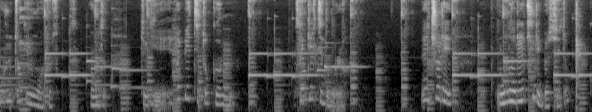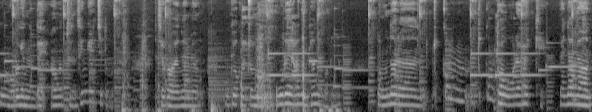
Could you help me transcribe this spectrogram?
코 훌쩍이는 거 어쩔 수가 없어. 아무튼 저기 햇빛이 조금 생길지도 몰라. 일출이 오늘 일출이 몇 시죠? 그건 모르겠는데 아무튼 생길지도 몰라. 제가 왜냐면 목욕을 좀 오래 하는 편이거든요. 오늘은 조금 조금 더 오래 할게. 왜냐면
